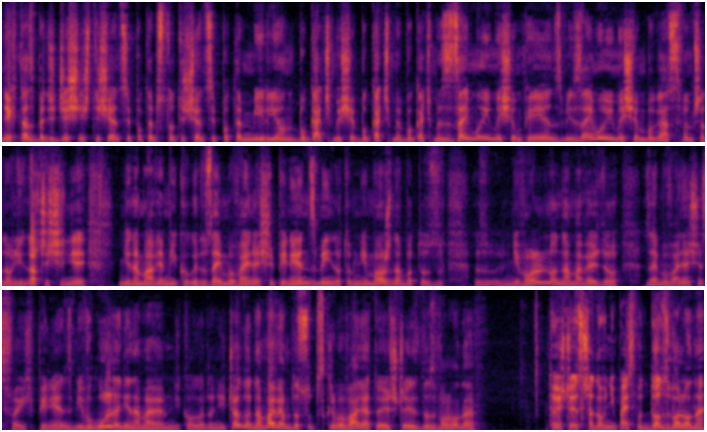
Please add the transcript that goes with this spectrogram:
Niech nas będzie 10 tysięcy, potem 100 tysięcy, potem milion. Bogaćmy się, bogaćmy, bogaćmy. Zajmujmy się pieniędzmi, zajmujmy się bogactwem, szanowni. Znaczy się nie, nie namawiam nikogo do zajmowania się pieniędzmi, no to nie można, bo to z, z, nie wolno namawiać do zajmowania się swoich pieniędzmi. W ogóle nie namawiam nikogo do niczego. Namawiam do subskrybowania, to jeszcze jest dozwolone. To jeszcze jest, szanowni państwo, dozwolone.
